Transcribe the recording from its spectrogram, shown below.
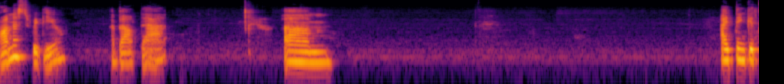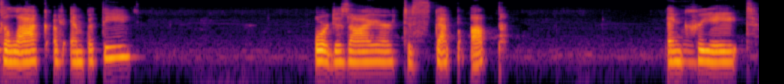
honest with you about that. Um, I think it's a lack of empathy or desire to step up and Mhm. create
